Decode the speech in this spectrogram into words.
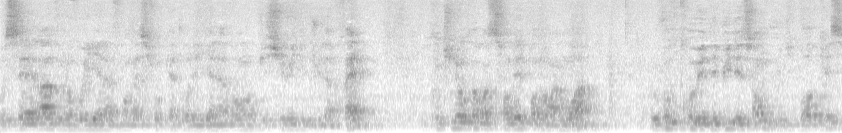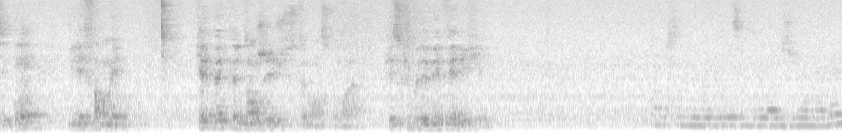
Au CRA, vous l'envoyez à la formation cadre légal avant, puis suivi d'études après. Il continue encore à se former pendant un mois. Vous vous retrouvez début décembre, vous vous dites, bon ok, c'est bon, il est formé. Quel peut être le danger justement à ce moment-là? Qu'est-ce que vous devez vérifier? La la la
